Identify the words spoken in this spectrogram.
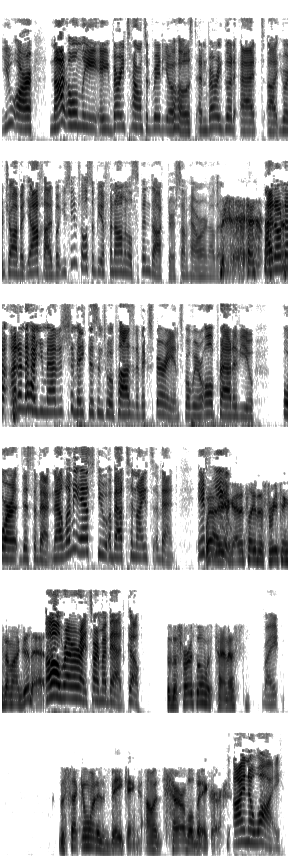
You are not only a very talented radio host and very good at uh, your job at Yachad, but you seem to also be a phenomenal spin doctor somehow or another. I don't know. I don't know how you managed to make this into a positive experience, but we are all proud of you for this event. Now, let me ask you about tonight's event. If well, you, I got to tell you the three things I'm not good at. oh, right, right, right. Sorry, my bad. Go. So the first one was tennis. Right. The second one is baking. I'm a terrible baker. I know why.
